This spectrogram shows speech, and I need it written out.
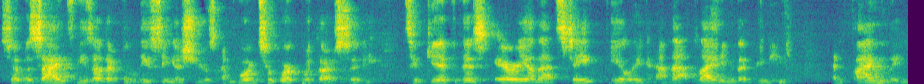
So besides these other policing issues, I'm going to work with our city to give this area that safe feeling and that lighting that we need. And finally,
